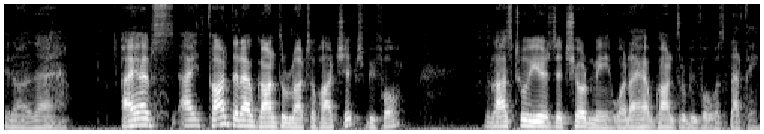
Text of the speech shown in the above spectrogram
You know, and, uh, I have, I thought that I've gone through lots of hardships before. The last two years that showed me what I have gone through before was nothing.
